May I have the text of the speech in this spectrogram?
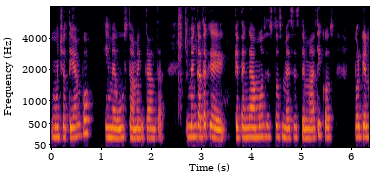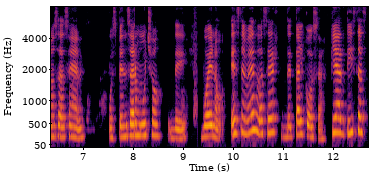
mucho tiempo y me gusta, me encanta. Y me encanta que, que tengamos estos meses temáticos porque nos hacen pues pensar mucho de, bueno, este mes va a ser de tal cosa. ¿Qué artistas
